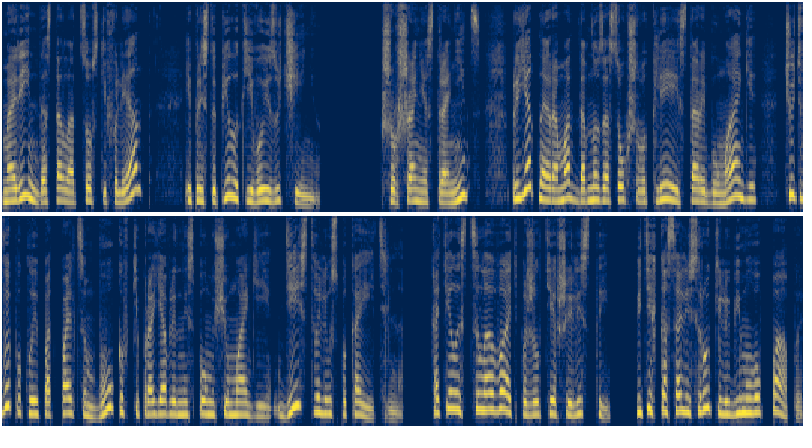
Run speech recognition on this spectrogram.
Марин достала отцовский фолиант и приступила к его изучению. Шуршание страниц, приятный аромат давно засохшего клея и старой бумаги, чуть выпуклые под пальцем буковки, проявленные с помощью магии, действовали успокоительно. Хотелось целовать пожелтевшие листы, ведь их касались руки любимого папы.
